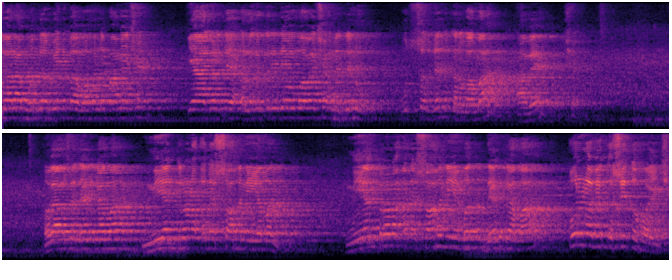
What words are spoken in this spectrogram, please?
દ્વારા મૂત્રપિંડમાં વહન પામે છે. ત્યાં આગળ તે અલગ કરી દેવામાં આવે છે અને તેનું ઉત્સર્જન કરવામાં આવે છે. હવે આવશે દેડકામાં નિયંત્રણ અને સહનિયમન. નિયંત્રણ અને સહનિયમન દેડકામાં પૂર્ણ વિકસિત હોય છે.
